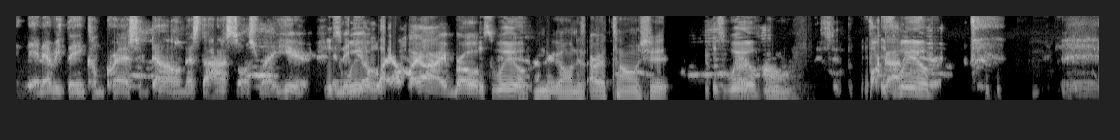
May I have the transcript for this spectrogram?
and then everything come crashing down. That's the hot sauce right here. It's and then you, I'm like, I'm like, all right, bro. It's Will. That nigga on this earth tone shit. It's Will. Earth tone. Shit the fuck It's out Will. of here.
